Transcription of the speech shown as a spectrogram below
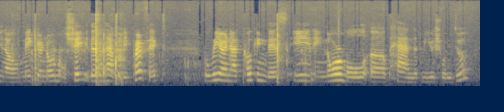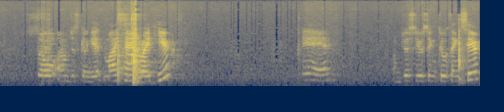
You know, make your normal shape. It doesn't have to be perfect, but we are not cooking this in a normal uh, pan that we usually do. So I'm just gonna get my pan right here. And I'm just using two things here.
